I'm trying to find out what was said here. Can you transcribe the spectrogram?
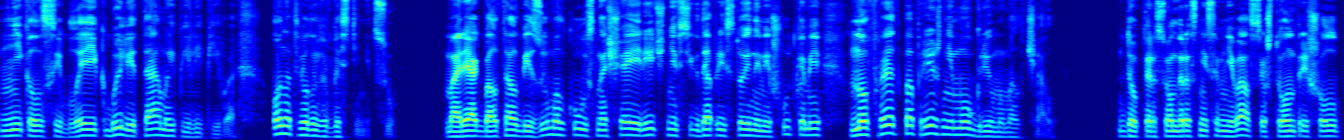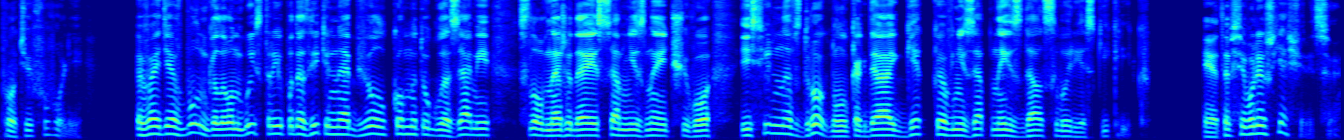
Николс и Блейк были там и пили пиво. Он отвел их в гостиницу. Моряк болтал без умолку, уснащая речь не всегда пристойными шутками, но Фред по-прежнему угрюмо молчал. Доктор Сондерс не сомневался, что он пришел против воли. Войдя в бунгало, он быстро и подозрительно обвел комнату глазами, словно ожидая сам не знает чего, и сильно вздрогнул, когда Гекка внезапно издал свой резкий крик. «Это всего лишь ящерица»,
